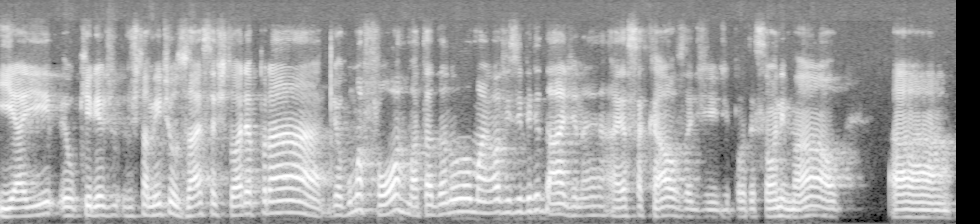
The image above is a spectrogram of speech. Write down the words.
E aí eu queria justamente usar essa história para, de alguma forma, estar tá dando maior visibilidade, né, a essa causa de, de proteção animal, a,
